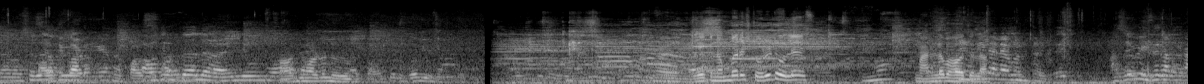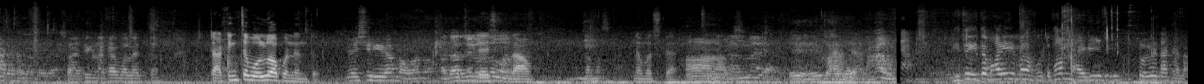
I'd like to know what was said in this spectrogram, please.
काढून घे ना एक नंबर स्टोरी ठेवलेस मानलं भाव तुला. स्टार्टिंगला काय बोलायचं? स्टार्टिंगचं बोलू आपण नंतर. जय श्रीराम भावानो जय श्रीराम. नमस्कार. इथे इथं भारी मला फोटो थांब नाही स्टोरी टाकायला.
